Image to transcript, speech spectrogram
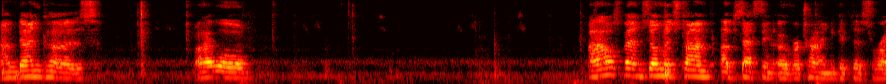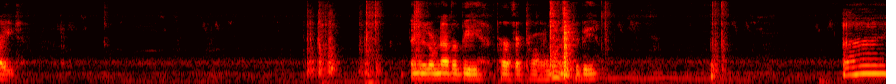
I'm done because I will. I'll spend so much time obsessing over trying to get this right. And it'll never be perfect how I want it to be. I,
